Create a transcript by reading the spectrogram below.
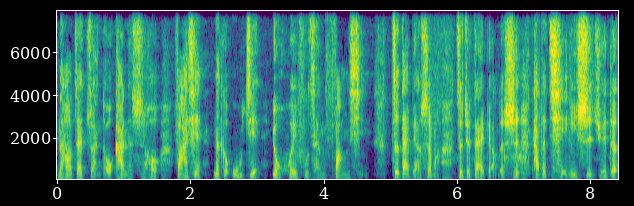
然后再转头看的时候，发现那个物件又恢复成方形。这代表什么？这就代表的是他的潜意识觉得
